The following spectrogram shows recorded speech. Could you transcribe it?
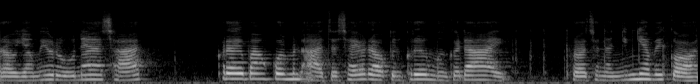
เรายังไม่รู้แน่ชัด ใครบางคนมันอาจจะใช้เราเป็นเครื่องมือก็ได้ เพราะฉะนั้นเงียบๆไว้ก่อน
